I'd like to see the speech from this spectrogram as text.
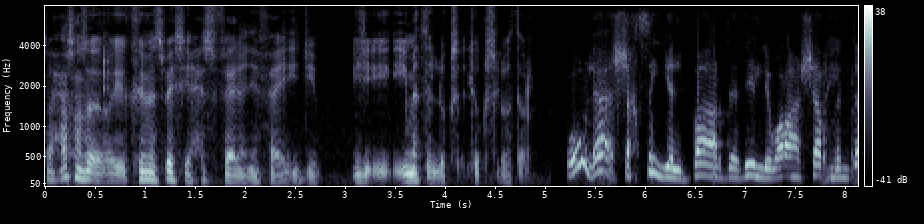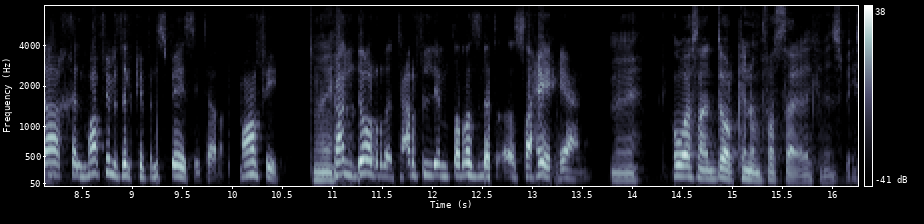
صح أصلا كيفن سبيسي احس فعلا ينفع يجيب يجي يمثل لكس لكس لوثر أوه لا الشخصية الباردة ذي اللي وراها شر. من داخل ما في مثل كيفن سبيسي ترى ما في إيه. كان دور تعرف اللي مطرز له صحيح يعني إيه. هو أصلا الدور كله مفصل على كيفن سبيسي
